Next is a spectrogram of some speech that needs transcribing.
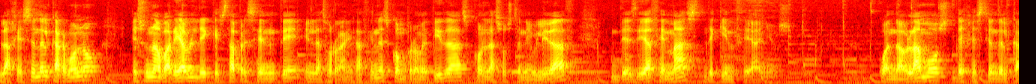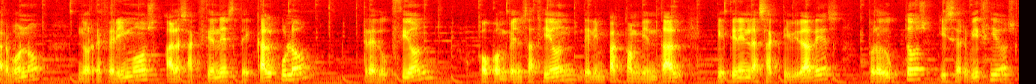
La gestión del carbono es una variable que está presente en las organizaciones comprometidas con la sostenibilidad desde hace más de 15 años. Cuando hablamos de gestión del carbono, nos referimos a las acciones de cálculo, reducción o compensación del impacto ambiental que tienen las actividades, productos y servicios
